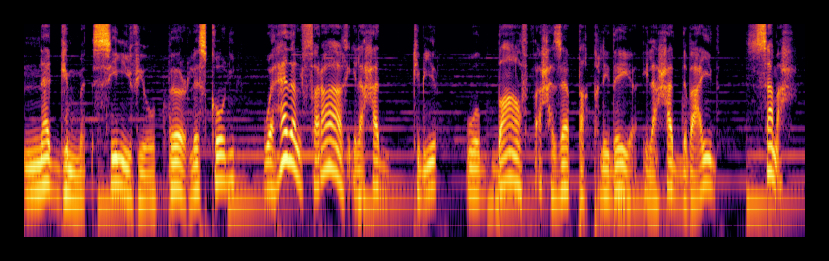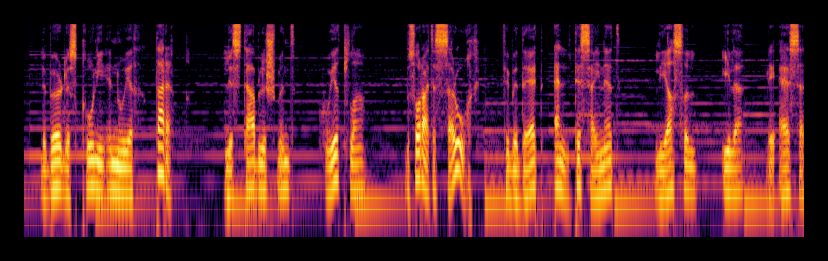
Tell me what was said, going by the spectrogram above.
نجم سيلفيو بيرلسكوني وهذا الفراغ إلى حد كبير وضعف أحزاب تقليدية إلى حد بعيد سمح لبيرلسكوني أنه يخترق ال establishment ويطلع بسرعة الصاروخ في بدايات التسعينات ليصل إلى رئاسة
